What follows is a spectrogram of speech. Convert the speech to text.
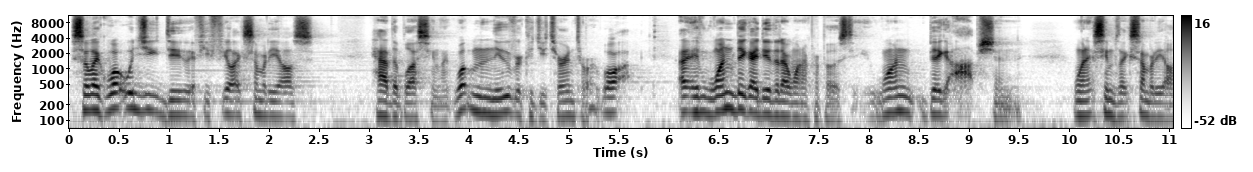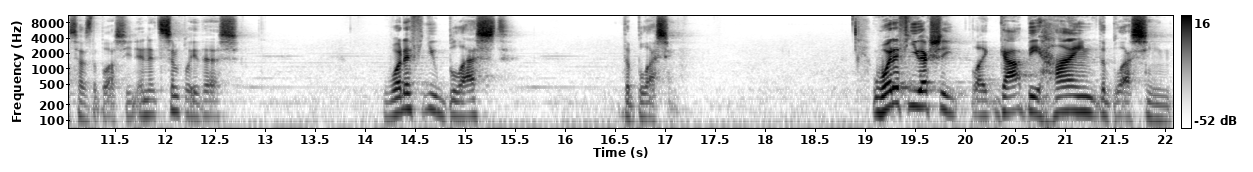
So, like, what would you do if you feel like somebody else had the blessing? Like, what maneuver could you turn toward? Well, I have one big idea that I want to propose to you, one big option when it seems like somebody else has the blessing, and it's simply this What if you blessed the blessing? What if you actually like got behind the blessing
